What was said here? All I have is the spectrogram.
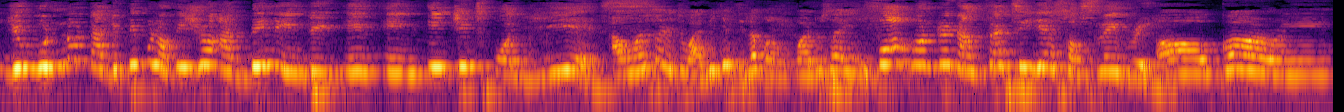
You would know that the people of Israel had been in the in, in Egypt for years. Àwọn Ísírẹ́lì ti wà ní Egypt lọ́pọ̀lọpọ̀ ọdún sẹ́yìn. 430 years of slavery. Ọgọ́rin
